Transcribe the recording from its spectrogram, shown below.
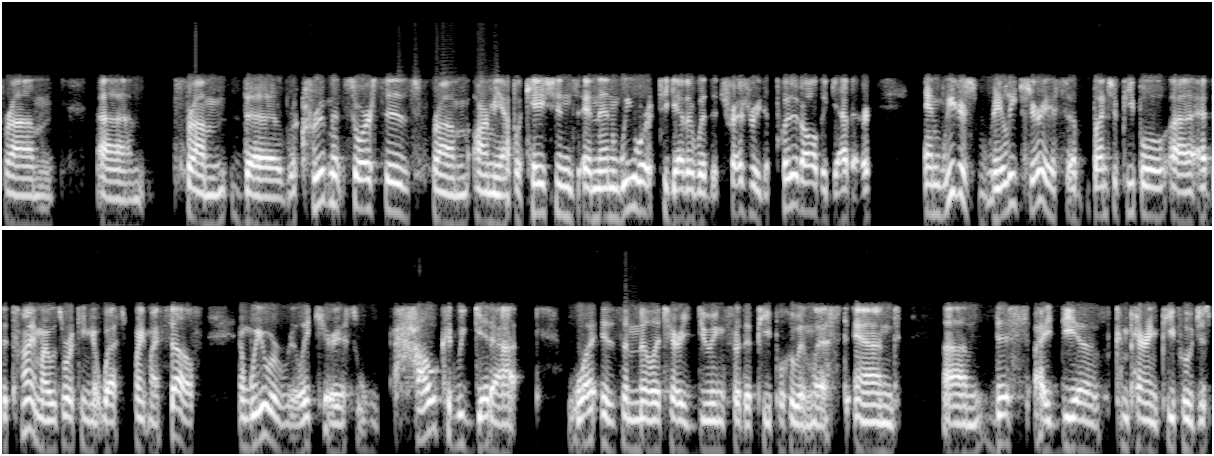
from um, from the recruitment sources, from Army applications, and then we worked together with the Treasury to put it all together. And we are just really curious. A bunch of people uh, at the time, I was working at West Point myself, and we were really curious. How could we get at what is the military doing for the people who enlist? And um, this idea of comparing people who just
